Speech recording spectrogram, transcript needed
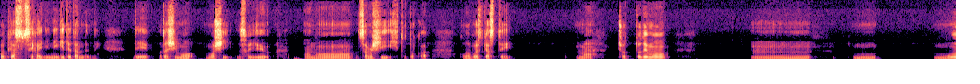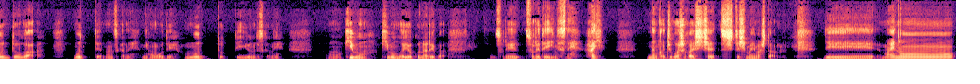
ドキャスト世界に逃げてたんだよね。で、私も、もし、そういう、あのー寂しい人とか、このポッドキャストで、まあ、ちょっとでも、うーん、ムードが、ムって何ですかね、日本語で。ムードって言うんですかね。あ気分、気分が良くなれば、それ、それでいいんですね。はい。なんか自己紹介してしまいました。で、前の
